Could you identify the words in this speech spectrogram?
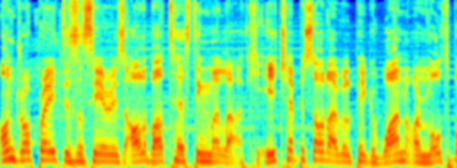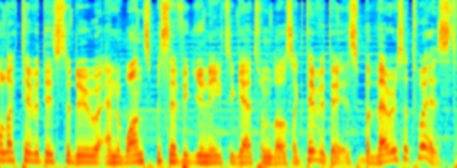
On Drop Rate is a series all about testing my luck. Each episode I will pick one or multiple activities to do and one specific unique to get from those activities, but there is a twist.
